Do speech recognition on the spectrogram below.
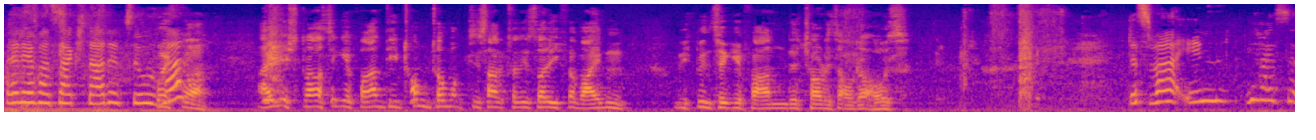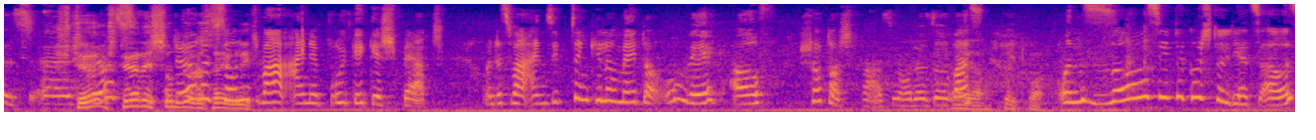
Du da dazu? hä? Furchtbar. Eine Straße gefahren, die Tom Tom gesagt hat, die soll ich vermeiden. Und ich bin sie gefahren und jetzt schaut das Auto aus. Das war in, wie heißt es? Äh, Stör- Störesund Störesund war eine Brücke gesperrt. Und es war ein 17 Kilometer Umweg auf Schotterstraßen oder sowas. Ah Ja. Und so sieht der Gustel jetzt aus.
